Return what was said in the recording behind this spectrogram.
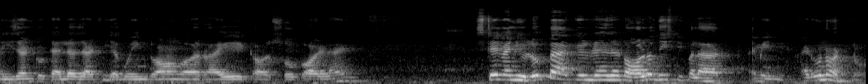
reason to tell that we are going wrong और राइट और so called and still when you look back you'll that all of these people are I mean I don't not no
